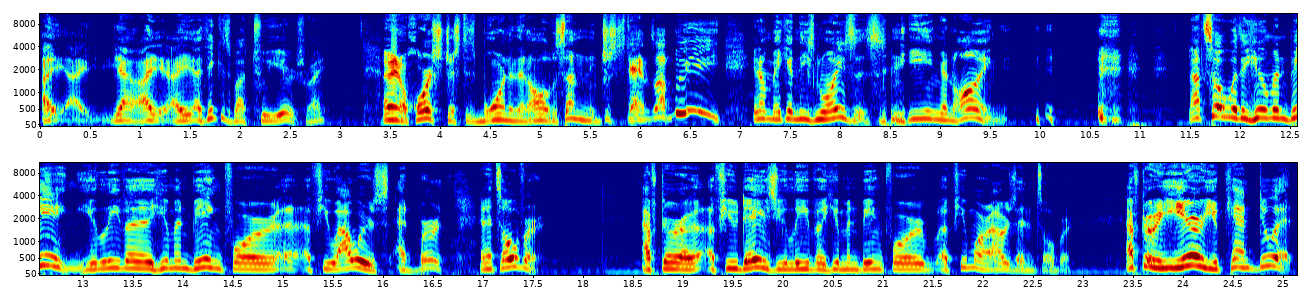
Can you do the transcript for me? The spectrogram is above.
I, I yeah, I, I, I think it's about two years, right? I mean, a horse just is born and then all of a sudden it just stands up, you know, making these noises and heeing and hawing. Not so with a human being. You leave a human being for a few hours at birth and it's over. After a, a few days, you leave a human being for a few more hours and it's over. After a year, you can't do it.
